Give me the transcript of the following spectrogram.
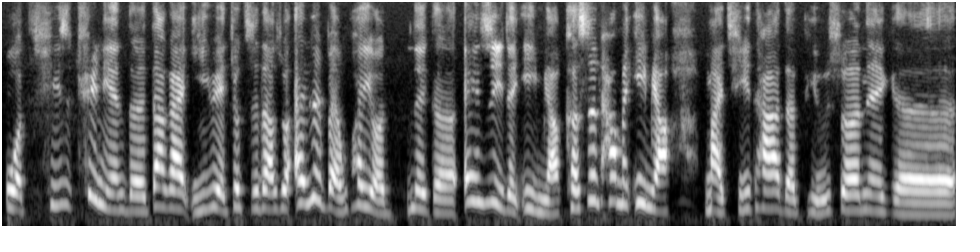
我其实去年的大概一月就知道说，哎，日本会有那个 AZ 的疫苗，可是他们疫苗买其他的，比如说那个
